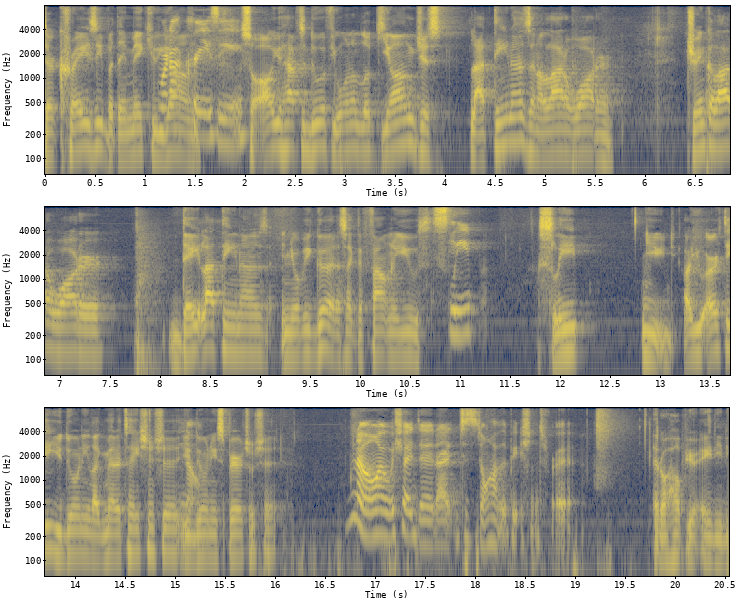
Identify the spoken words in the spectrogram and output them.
They're crazy, but they make you We're young. not crazy. So all you have to do if you want to look young, just Latinas and a lot of water. Drink a lot of water. Date Latinas, and you'll be good. It's like the fountain of youth. Sleep. Sleep. You are you earthy? You do any like meditation shit? You do any spiritual shit? No, I wish I did. I just don't have the patience for it. It'll help your ADD.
